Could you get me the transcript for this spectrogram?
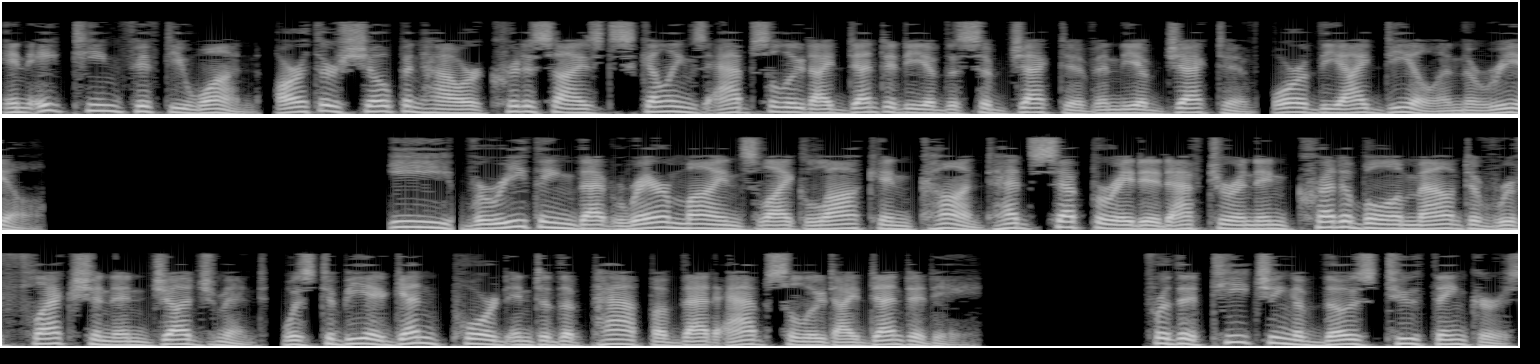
In 1851, Arthur Schopenhauer criticized Schelling's absolute identity of the subjective and the objective, or of the ideal and the real. E everything that rare minds like Locke and Kant had separated after an incredible amount of reflection and judgment, was to be again poured into the pap of that absolute identity. For the teaching of those two thinkers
